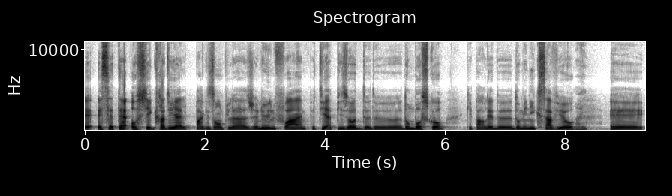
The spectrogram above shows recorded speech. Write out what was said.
et, c'était aussi graduel. Par exemple, j'ai lu une fois un petit épisode de, Don Bosco qui parlait de Dominique Savio. Et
